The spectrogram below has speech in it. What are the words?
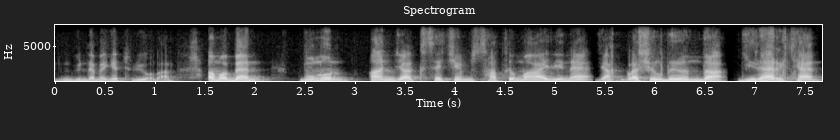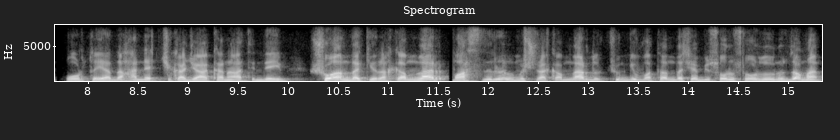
gündeme getiriyorlar. Ama ben bunun ancak seçim satım haline yaklaşıldığında girerken ortaya daha net çıkacağı kanaatindeyim. Şu andaki rakamlar bastırılmış rakamlardır. Çünkü vatandaşa bir soru sorduğunuz zaman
